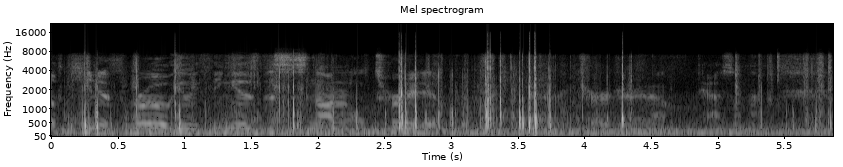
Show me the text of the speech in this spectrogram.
of Kenneth Road. The only thing is, this is not an alternative. Charger, and I'll pass on that.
